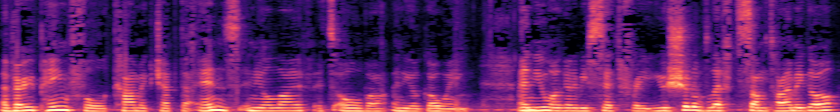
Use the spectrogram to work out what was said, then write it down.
A very painful karmic chapter ends in your life. It's over and you're going. And you are going to be set free. You should have left some time ago.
